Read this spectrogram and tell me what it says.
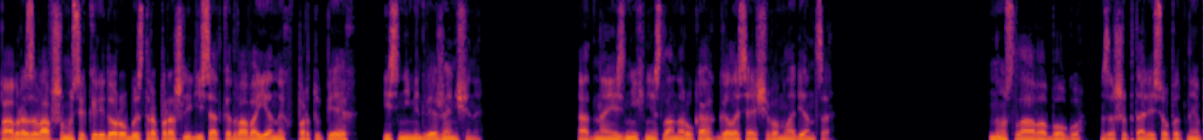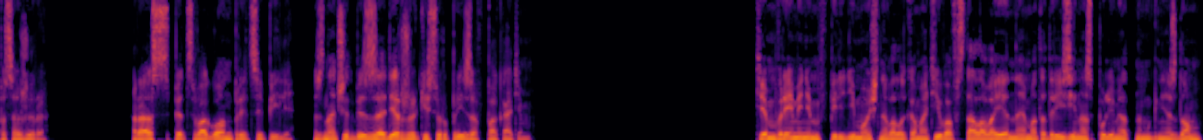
По образовавшемуся коридору быстро прошли десятка-два военных в портупеях и с ними две женщины. Одна из них несла на руках голосящего младенца. «Ну, слава богу», — зашептались опытные пассажиры. «Раз спецвагон прицепили, значит, без задержек и сюрпризов покатим». Тем временем впереди мощного локомотива встала военная мотодрезина с пулеметным гнездом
